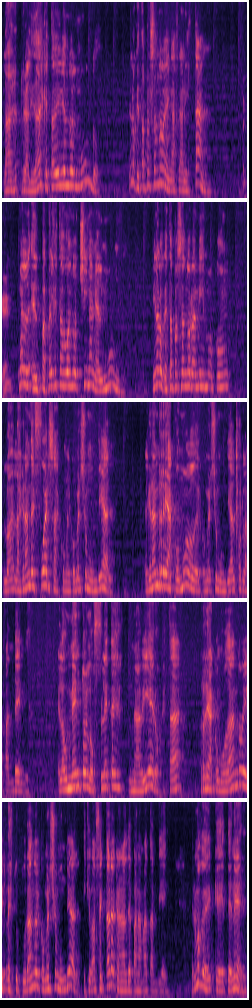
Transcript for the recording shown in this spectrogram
las realidades que está viviendo el mundo. Es lo que está pasando en Afganistán. El, papel que está jugando China en el mundo. Mira lo que está pasando ahora mismo con las grandes fuerzas, con el comercio mundial. El gran reacomodo del comercio mundial por la pandemia. El aumento en los fletes navieros que está reacomodando y reestructurando el comercio mundial y que va a afectar al canal de Panamá también. Tenemos que, que tener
